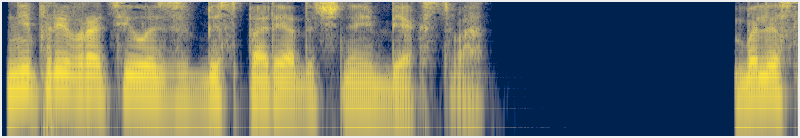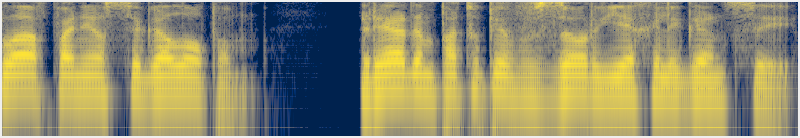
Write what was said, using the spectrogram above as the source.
не превратилось в беспорядочное бегство. Болеслав понесся галопом. Рядом, потупив взор, ехали гонцы.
